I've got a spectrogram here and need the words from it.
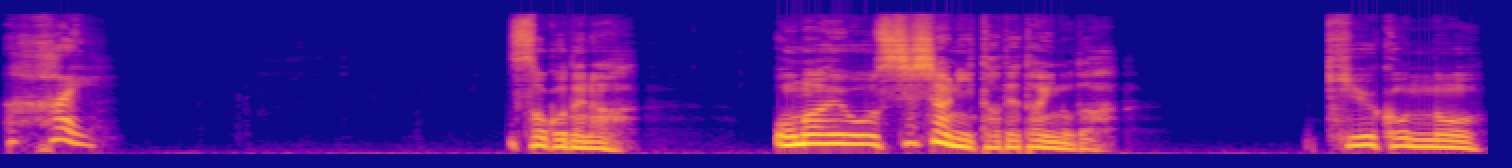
はいそこでなお前を死者に立てたいのだ。求婚の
